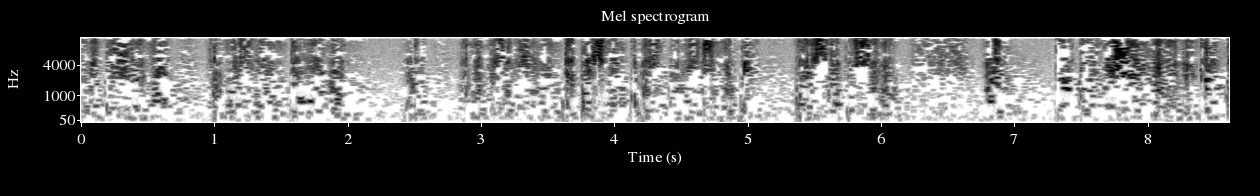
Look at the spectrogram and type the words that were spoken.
Thank you.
